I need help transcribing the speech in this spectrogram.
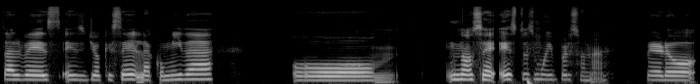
tal vez es, yo qué sé, la comida o no sé, esto es muy personal, pero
